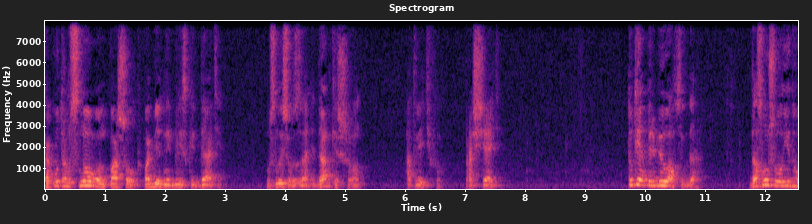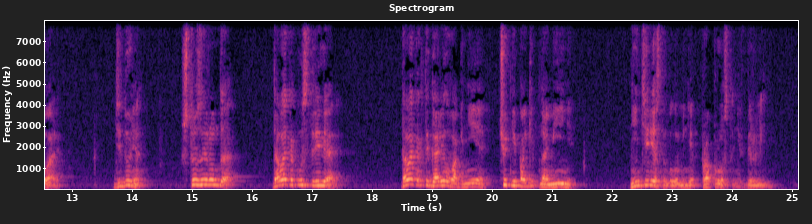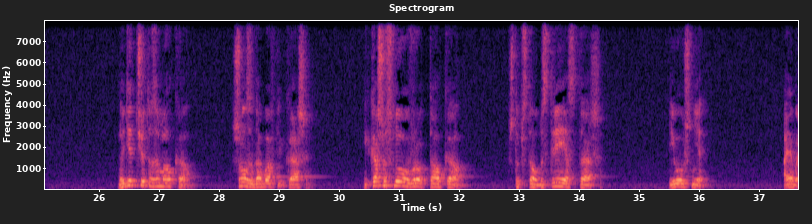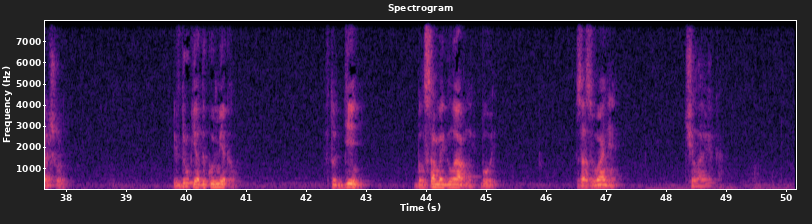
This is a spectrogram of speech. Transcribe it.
Как утром снова он пошел к победной близкой дате, услышав сзади «Данки Шон», ответив им Прощайте. Тут я перебивал всегда. Дослушивал едва ли. Дедуня, что за ерунда? Давай, как вы стреляли. Давай, как ты горел в огне, чуть не погиб на мине. Неинтересно было мне про простыни в Берлине. Но дед что-то замолкал. Шел за добавкой каши. И кашу снова в рот толкал, чтоб стал быстрее, старше. Его уж нет а я большой. И вдруг я докумекал. В тот день был самый главный бой за звание человека.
